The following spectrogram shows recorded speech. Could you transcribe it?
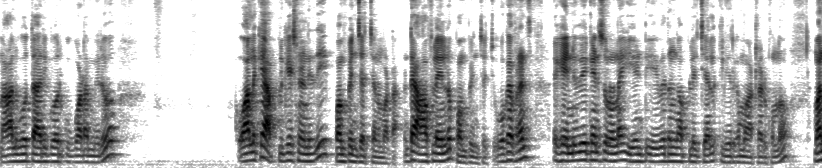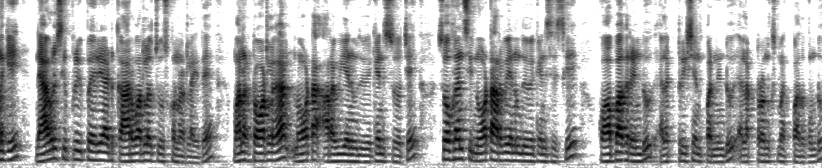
నాలుగో తారీఖు వరకు కూడా మీరు వాళ్ళకి అప్లికేషన్ అనేది పంపించవచ్చు అనమాట అంటే ఆఫ్లైన్లో పంపించవచ్చు ఓకే ఫ్రెండ్స్ ఇక ఎన్ని వేకెన్సీలు ఉన్నాయి? ఏంటి? ఏ విధంగా అప్లై చేయాలి? క్లియర్గా మాట్లాడుకుందాం. మనకి నేవల్ షిప్ ప్రిపేర్ యార్డ్ కార్వర్లో చూసుకున్నట్లయితే మనకు టోటల్గా నూట అరవై ఎనిమిది వేకెన్సీస్ వచ్చాయి. సో ఫ్రెండ్స్ ఈ నూట అరవై ఎనిమిది వేకెన్సీస్కి కోపాక్ రెండు ఎలక్ట్రీషియన్ పన్నెండు ఎలక్ట్రానిక్స్ మాకు పదకొండు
